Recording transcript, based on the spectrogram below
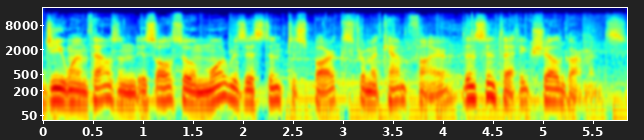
G1000 is also more resistant to sparks from a campfire than synthetic shell garments.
